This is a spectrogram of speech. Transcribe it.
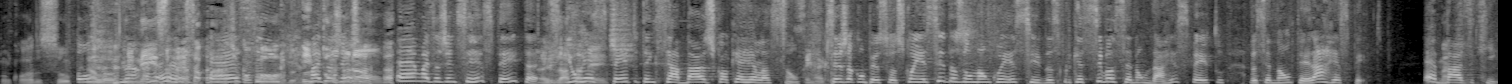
Concordo super. Ou- Alô, Não, Nisso, é, nessa parte é, eu concordo. sim. Em mas a gente, não. É, mas a gente se respeita. E o Exatamente. respeito tem que ser a base de qualquer relação. Seja com pessoas conhecidas ou não conhecidas, porque se você não dá respeito, você não terá respeito. É Imagina. basiquinho.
